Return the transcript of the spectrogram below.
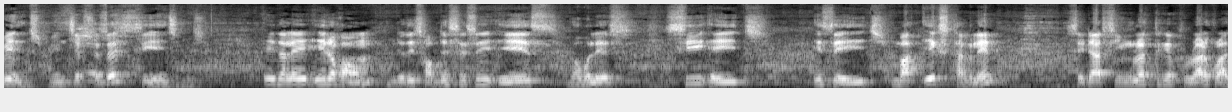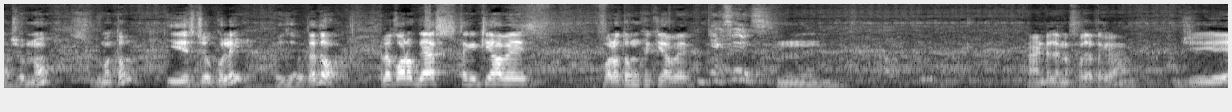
bench বেঞ্চের শেষে সি এইচ রয়েছে এই তাহলে এরকম যদি শব্দের শেষে S double S C H S H বা এক্স থাকলে সেটা সিঙ্গুলার থেকে প্লুরাল করার জন্য শুধুমাত্র ইএস যোগ করলেই হয়ে যাবে তাই তো? তাহলে করো গ্যাস থেকে কী হবে? বলো তো মুখে কী হবে? হুম। লাইনটা যেন সোজা থাকে হ্যাঁ? জি এ।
